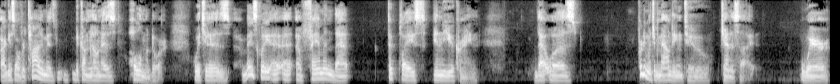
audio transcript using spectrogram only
I guess over time, it's become known as Holodomor, which is basically a, a famine that took place in the Ukraine that was pretty much amounting to genocide where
